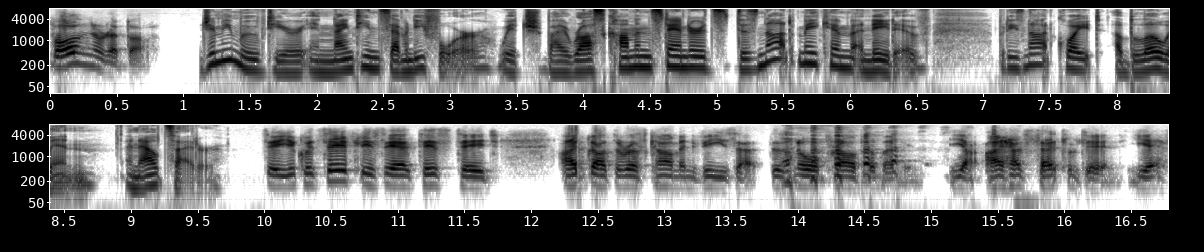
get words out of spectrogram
Vulnerable. Jimmy moved here in 1974, which by Roscommon standards does not make him a native, but he's not quite a blow in, an outsider. So you could safely say at this stage, I've got the Roscommon visa. There's no problem. I mean, yeah, I have settled in, yes.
